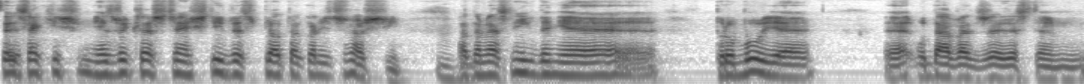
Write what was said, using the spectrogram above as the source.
to jest jakiś niezwykle szczęśliwy splot okoliczności. Natomiast nigdy nie próbuję e, udawać, że jestem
